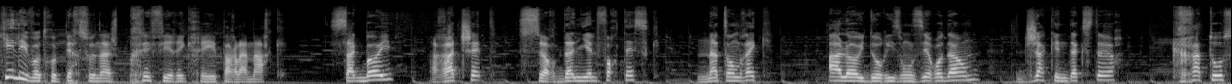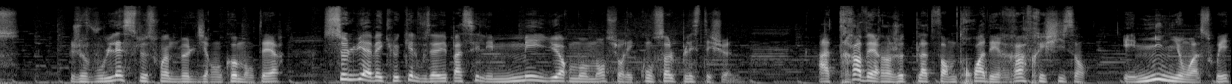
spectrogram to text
quel est votre personnage préféré créé par la marque? Sackboy Ratchet Sir Daniel Fortesque Nathan Drake Aloy d'Horizon Zero Dawn Jack and Daxter Kratos? Je vous laisse le soin de me le dire en commentaire, celui avec lequel vous avez passé les meilleurs moments sur les consoles PlayStation. À travers un jeu de plateforme 3D rafraîchissant et mignon à souhait,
